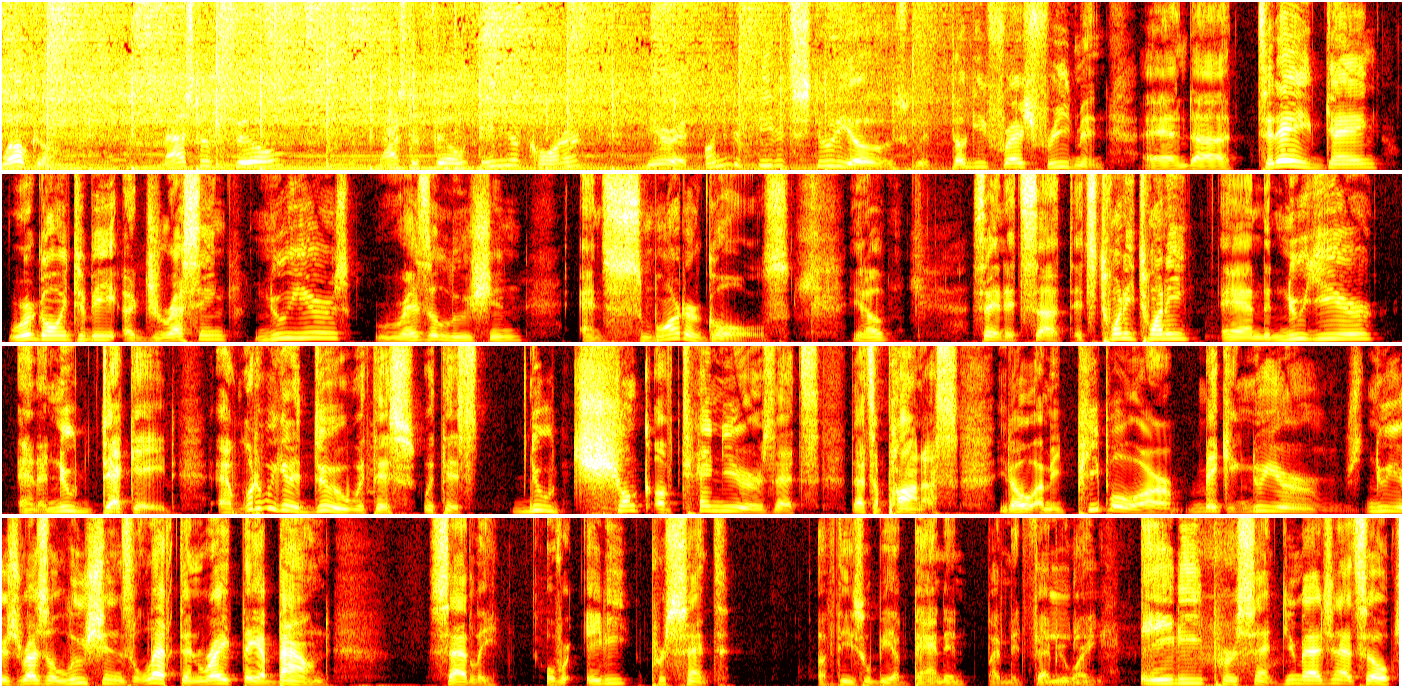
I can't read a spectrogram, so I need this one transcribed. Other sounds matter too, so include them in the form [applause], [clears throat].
Welcome, Master Phil, Master Phil in your corner here at Undefeated Studios with Dougie Fresh Friedman. And uh, today, gang, we're going to be addressing New Year's resolution and smarter goals. You know, saying it's uh, it's 2020 and the new year and a new decade. And what are we going to do with this with this new chunk of 10 years that's that's upon us. You know i mean people are making new year's new year's resolutions left and right. They abound. Sadly over 80% of these will be abandoned by mid-february. 80%, 80%. do you imagine that? So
